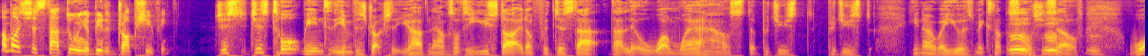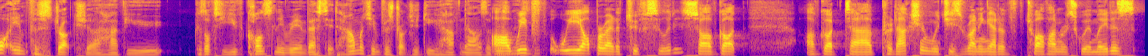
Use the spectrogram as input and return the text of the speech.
I might just start doing a bit of drop shipping. Just just talk me into the infrastructure that you have now, because obviously you started off with just that, that little one warehouse that produced produced, you know, where you was mixing up the Mm, sauce yourself. What infrastructure have you? Because obviously you've constantly reinvested. How much infrastructure do you have now as a business? Oh, we've we operate at two facilities. So I've got I've got uh, production, which is running out of 1,200 square meters.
